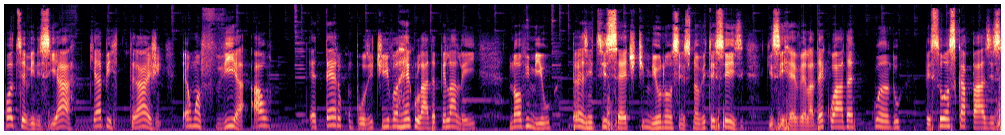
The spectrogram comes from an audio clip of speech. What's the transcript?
Pode-se evidenciar que a arbitragem é uma via heterocompositiva regulada pela Lei 9.307 de 1996, que se revela adequada quando pessoas capazes,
